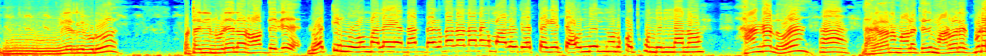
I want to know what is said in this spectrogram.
ಹ್ಮ್ ಇರ್ಲಿ ಬಿಡು. ಒಟ್ಟ ನೀನ್ ಅವ್ರ ಹೋದ ಗೊತ್ತಿಲ್ಲ ಓ ಮಲಯ ನನ್ ದಗದನ ನನಗ ಮಾಡೋದು ಎತ್ತಾಗೈತಿ ಅವ್ನ ಎಲ್ಲಿ ನೋಡ್ಕೊತ್ ಕುಂದಿಲ್ಲ ನಾನು? ಹಂಗಲ್ವ ಹಾ. ದಗದಾನ ಮಾಡತ್ತಿದ್ ಮಾಡ್ಬಾರಕ್ ಬಿಡ.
